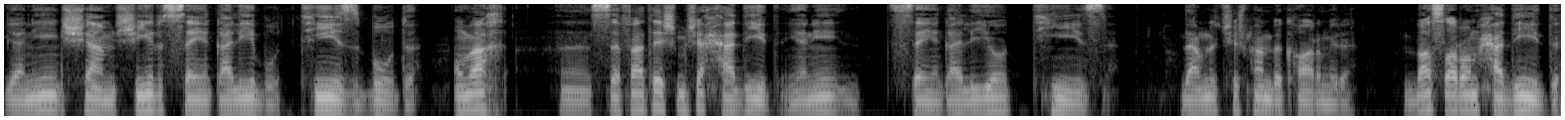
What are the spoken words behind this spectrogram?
یعنی شمشیر سیقلی بود تیز بود. اون وقت صفتش میشه حدید یعنی سیقلی و تیز. در مورد چشم هم به کار میره. بصر حدید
